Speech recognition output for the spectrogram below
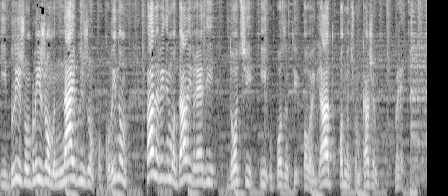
i bližom, bližom, najbližom okolinom, pa da vidimo da li vredi doći i upoznati ovaj grad. Odmah ću vam kažem, vredi.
